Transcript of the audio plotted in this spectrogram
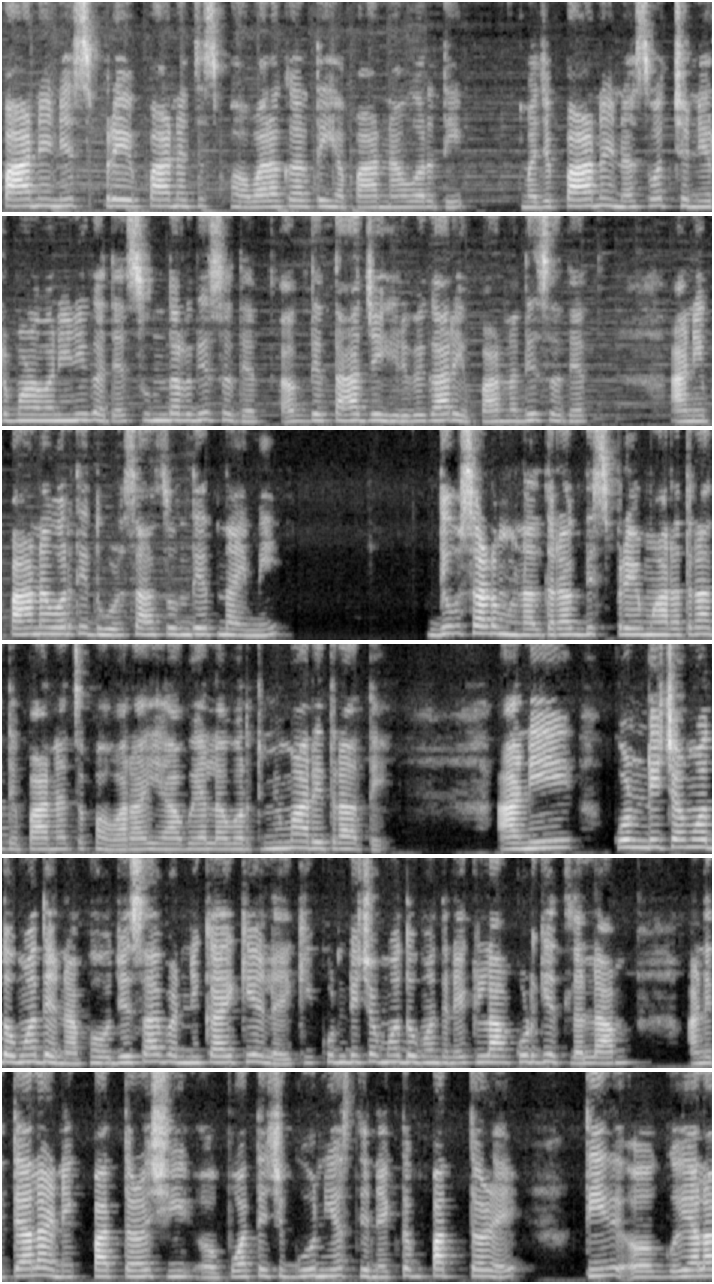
पाण्याने स्प्रे पाण्याचाच फवारा करते ह्या पानावरती. म्हणजे पान आहे ना स्वच्छ निर्मळवाने निघत आहेत सुंदर दिसत आहेत. अगदी ताजे हिरवेगार हे पानं दिसत आहेत. आणि पानावरती धूळ साचून देत नाही मी. दिवसाड म्हणाल तर अगदी स्प्रे मारत राहते पाण्याचा फवारा ह्या वेलावरती मी मारित राहते. आणि कुंडीच्या मधोमध्ये ना फौजी साहेबांनी काय केलंय की कुंडीच्या मधोमध्ये ना एक लाकूड घेतलं लांब आणि त्याला आहे ना एक पातळ अशी पोत्याची गोणी असते ना एकदम पातळ आहे. ती याला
